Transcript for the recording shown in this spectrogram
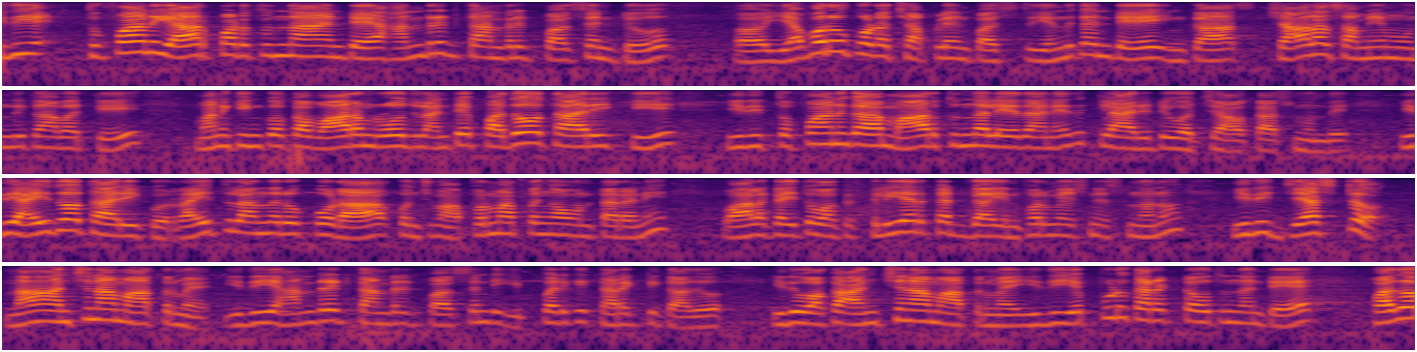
ఇది తుఫాను ఏర్పడుతుందా అంటే హండ్రెడ్కి హండ్రెడ్ పర్సెంట్ ఎవరూ కూడా చెప్పలేని పరిస్థితి. ఎందుకంటే ఇంకా చాలా సమయం ఉంది కాబట్టి మనకి ఇంకొక వారం రోజులు అంటే పదో తారీఖుకి ఇది తుఫాన్గా మారుతుందా లేదా అనేది క్లారిటీ వచ్చే అవకాశం ఉంది. ఇది ఐదో తారీఖు రైతులందరూ కూడా కొంచెం అప్రమత్తంగా ఉంటారని వాళ్ళకైతే ఒక క్లియర్ కట్గా ఇన్ఫర్మేషన్ ఇస్తున్నాను. ఇది జస్ట్ నా అంచనా మాత్రమే ఇది హండ్రెడ్కి హండ్రెడ్ పర్సెంట్ ఇప్పటికీ కరెక్ట్ కాదు. ఇది ఒక అంచనా మాత్రమే. ఇది ఎప్పుడు కరెక్ట్ అవుతుందంటే పదో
